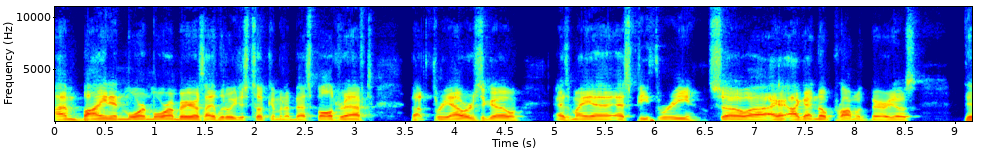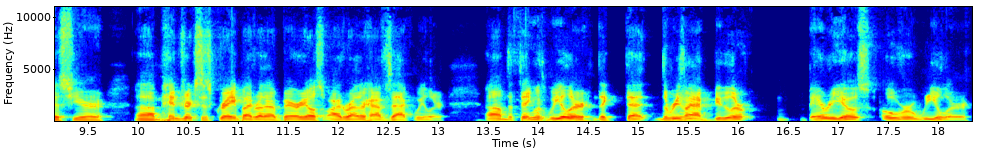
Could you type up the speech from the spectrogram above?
I'm buying in more and more on Berrios. I literally just took him in a best ball draft about three hours ago as my uh, SP3. So uh, I, I, got no problem with Berrios this year. Um, Hendricks is great, but I'd rather have Berrios. I'd rather have Zack Wheeler. Um, the thing with Wheeler, the, that the reason I have Wheeler, Berrios over Wheeler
